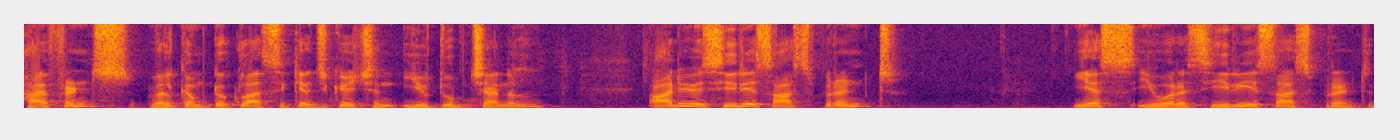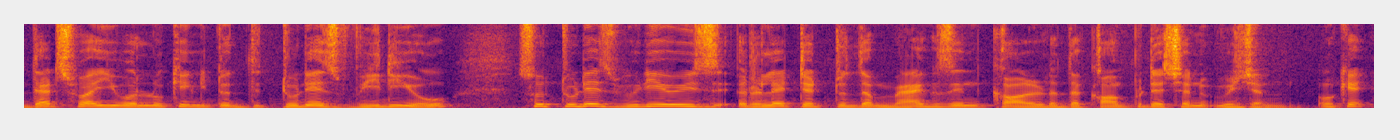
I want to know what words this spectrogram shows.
Hi friends, welcome to Classic Education YouTube channel. Are you a serious aspirant? Yes, you are a serious aspirant. That's why you are looking into the, today's video. So today's video is related to the magazine called the Competition Vision. Okay,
